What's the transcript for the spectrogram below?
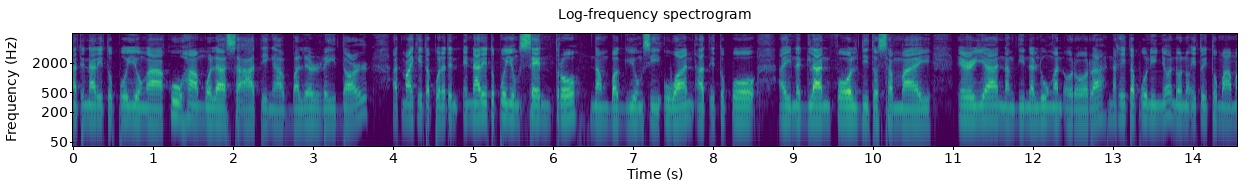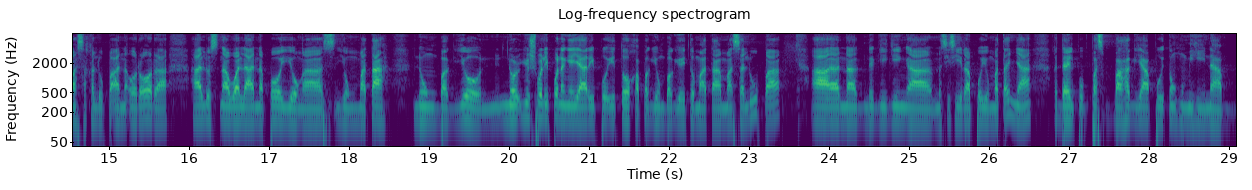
natin narito po yung ah, kuha mula sa ating ah, Baler radar at makikita po natin eh, narito po yung sentro ng bagyong si Uwan at ito po ay naglandfall dito sa may area ng Dinalungan Aurora. Nakita po ninyo no nung ito'y tumama sa kalupaan na Aurora, halos nawala na po yung s- yung mata nung bagyo. Usually po nangyayari po ito kapag yung bagyo ay tumatama sa lupa, ah, nag, nagiging ah, nasisira po yung mata niya dahil po pas bahagya po itong humihina.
